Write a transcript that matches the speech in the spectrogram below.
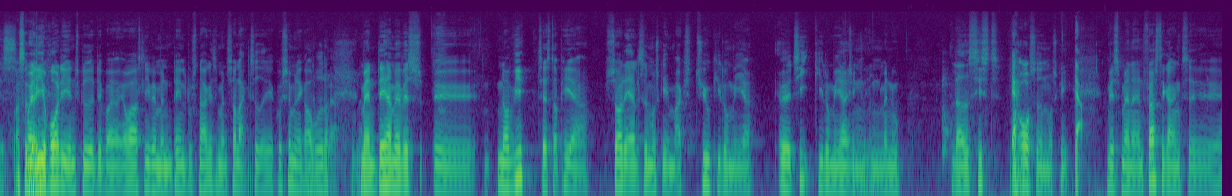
Yes. og så Må jeg lige hurtigt indskyde, det var, jeg var også lige ved, men Daniel, du snakkede simpelthen så lang tid, at jeg kunne simpelthen ikke afbryde dig. Men, Men det her med, hvis, øh, når vi tester PR, så er det altid måske maks 20 kilo mere, øh, 10 kilo mere, 10 end, kilo mere. end man nu lavede sidst, for Ja. år siden måske. Ja. Hvis man er en førstegangs øh,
